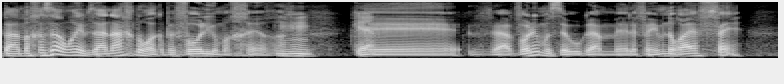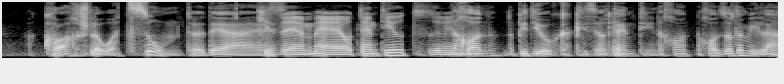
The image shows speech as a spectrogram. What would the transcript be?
במחזה אומרים, זה אנחנו רק בווליום אחר. מהמם, כן. אה, והווליום הזה הוא גם לפעמים נורא יפה. הכוח שלו הוא עצום, אתה יודע. כי זה אה, אותנטיות? זה נכון, בדיוק, כי זה כן. אותנטי, נכון, נכון, זאת המילה.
